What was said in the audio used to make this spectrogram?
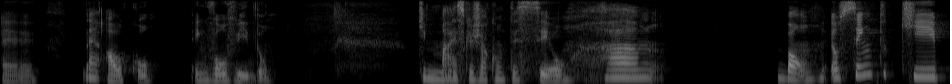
é, né, álcool envolvido. O que mais que já aconteceu? Ah, bom, eu sinto que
